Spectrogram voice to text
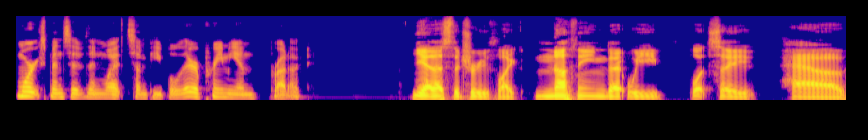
more expensive than what some people. They're a premium product. Yeah, that's the truth. Like nothing that we let's say have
